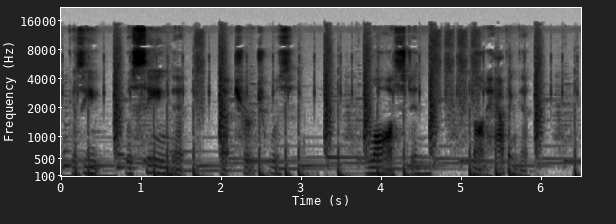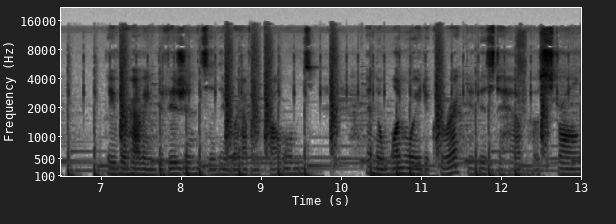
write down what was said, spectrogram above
because he was seeing that that church was lost in not having it. They were having divisions and they were having problems one way to correct it is to have a strong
